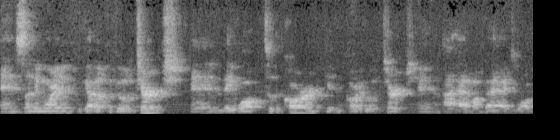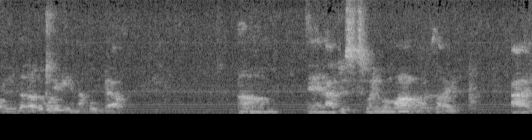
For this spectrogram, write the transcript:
And Sunday morning, we got up to go to church, and they walked to the car, get in the car to go to church, and I had my bags walking the other way, and I moved out. Um, and I just explained to my mom, I was like, I,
